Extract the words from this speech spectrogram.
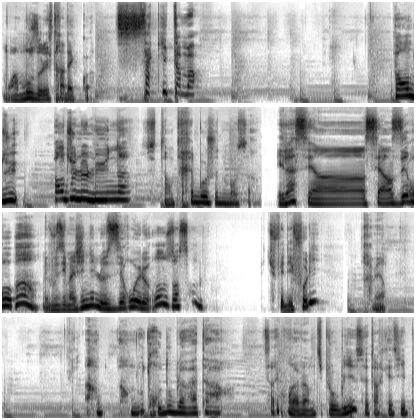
Bon, un monstre de l'extra deck quoi. Sakitama Pendu, le lune. C'était un très beau jeu de mots ça. Et là, c'est un, c'est un 0. mais vous imaginez le 0 et le 11 ensemble Tu fais des folies Très bien. Un, un autre double avatar. C'est vrai qu'on l'avait un petit peu oublié cet archétype.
